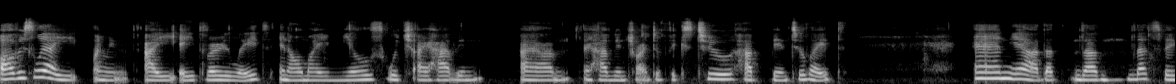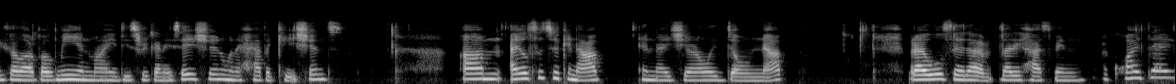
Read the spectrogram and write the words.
obviously I I mean I ate very late and all my meals which I haven't um I have been trying to fix too have been too late. And yeah, that that that speaks a lot about me and my disorganization when I have vacations. Um, I also took a nap, and I generally don't nap, but I will say that that it has been a quiet day,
